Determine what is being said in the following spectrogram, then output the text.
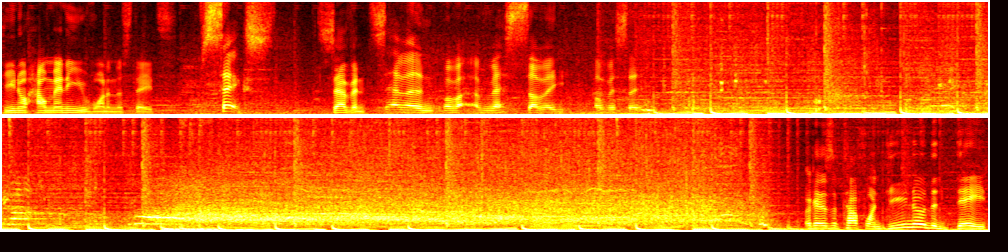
Do you know how many you've won in the States? Six. Seven. Seven. Well, I've missed something, obviously. Okay, this is a tough one. Do you know the date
